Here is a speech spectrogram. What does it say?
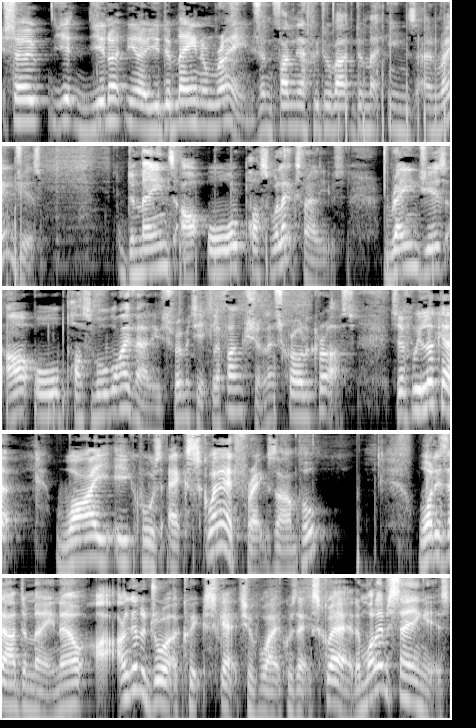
So you, you know, you know your domain and range. And finally, enough, we talk about domains and ranges. Domains are all possible x values. Ranges are all possible y values for a particular function. Let's scroll across. So if we look at y equals x squared, for example, what is our domain? Now, I'm going to draw a quick sketch of y equals x squared. And what I'm saying is,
